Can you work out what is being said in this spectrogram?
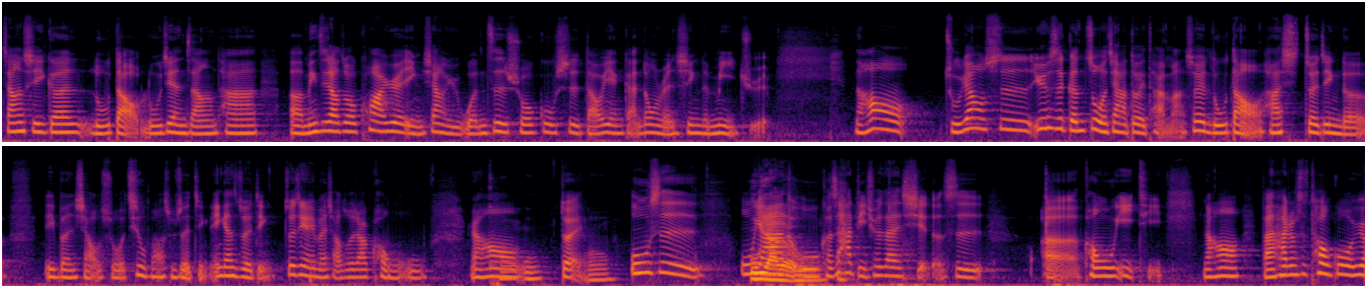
张希跟卢导卢建章他。呃，名字叫做《跨越影像与文字说故事》，导演感动人心的秘诀。然后主要是因为是跟作家对谈嘛，所以卢导他最近的一本小说，其实我不知道是不是最近的，应该是最近最近的一本小说叫《空屋》，然后对哦，乌是乌乌鸦的鸦的乌，乌可是他的确在写的是呃空屋议题。然后反正他就是透过阅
